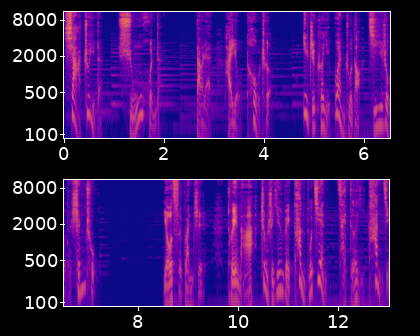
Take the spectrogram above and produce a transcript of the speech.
下坠的、雄浑的，当然还有透彻，一直可以灌注到肌肉的深处。由此观之，推拿正是因为看不见，才得以看见，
